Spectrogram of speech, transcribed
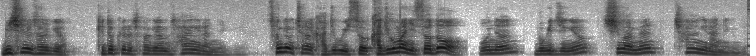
미신을 설교, 기독교를 설교하면 사형이라는 얘기예요. 성경책을 가지고 있어 가지고만 있어도 5년 무기징역, 심하면 처형이라는 얘기입니다.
